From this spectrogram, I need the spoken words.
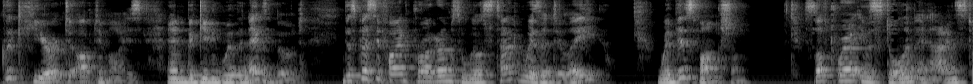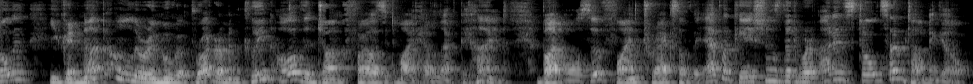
Click here to optimize, and beginning with the next boot, the specified programs will start with a delay. With this function, software installing and uninstalling, you can not only remove a program and clean all the junk files it might have left behind, but also find tracks of the applications that were uninstalled some time ago,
